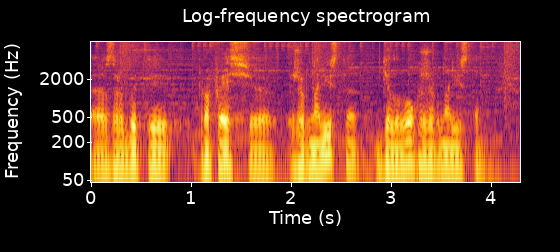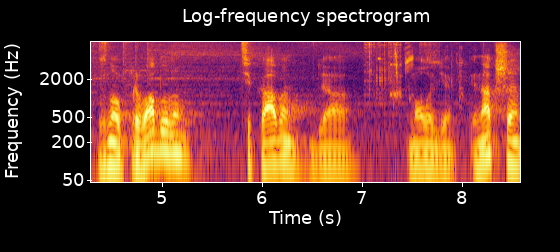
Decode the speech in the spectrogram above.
Е, зробити професію журналіста, ділового журналіста знов привабливим, цікавим для молоді. Інакше,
